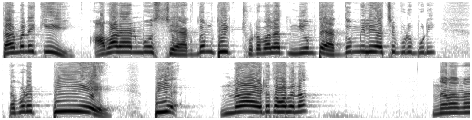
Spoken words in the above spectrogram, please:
তার মানে কি? আবার অ্যান বসছে, একদম ঠিক, ছোটোবেলার নিয়মটা একদম মিলে যাচ্ছে পুরোপুরি। তারপরে পি এ পি না, এটা তো হবে না। না না না,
